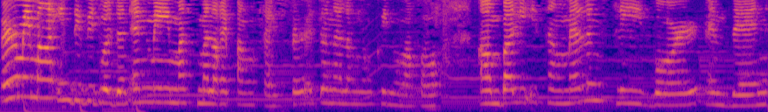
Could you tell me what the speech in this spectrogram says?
Pero may mga individual dun and may mas malaki pang size. Pero ito na lang yung kinuha ko. Um, bali, isang melon flavor and then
